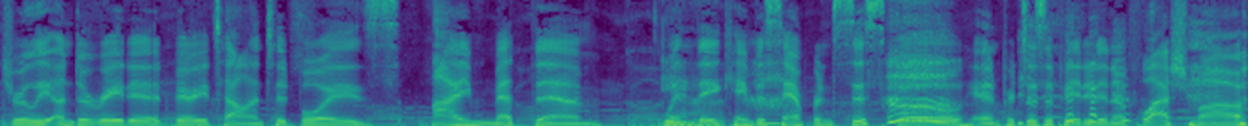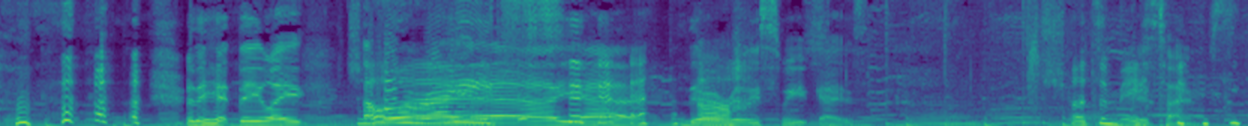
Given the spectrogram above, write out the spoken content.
Truly underrated, very talented boys. I met them when Yeah. they came to San Francisco and participated in a flash mob. Where they had they like Oh, right. yeah yeah they were Oh. really sweet guys. That's Good amazing. times.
